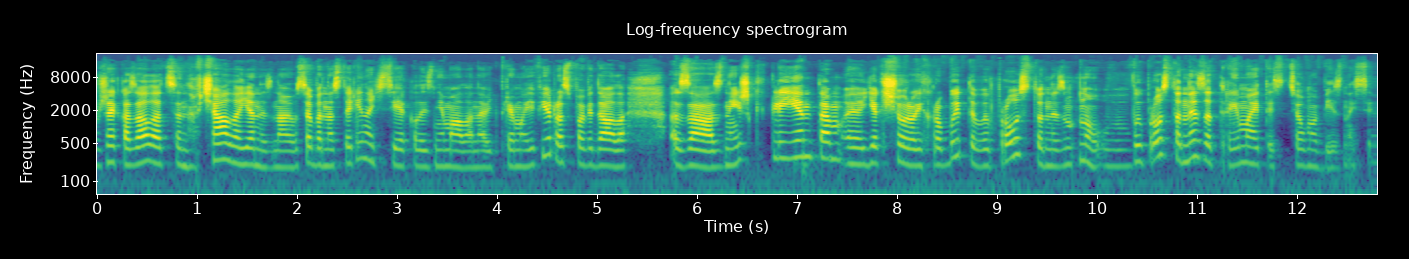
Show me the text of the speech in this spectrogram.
вже казала, це навчала. Я не знаю. У себе на сторіночці, я коли знімала навіть прямий ефір, розповідала за знижки клієнтам. Е, Якщо їх робити, ви просто не ну, ви просто не затримаєтесь в цьому бізнесі.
